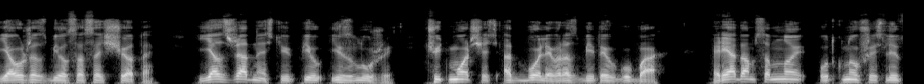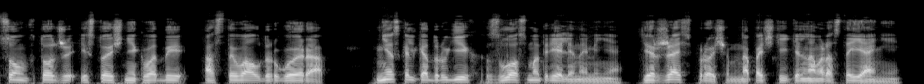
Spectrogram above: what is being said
я уже сбился со счета. Я с жадностью пил из лужи, чуть морщась от боли в разбитых губах. Рядом со мной, уткнувшись лицом в тот же источник воды, остывал другой раб. Несколько других зло смотрели на меня, держась, впрочем, на почтительном расстоянии.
